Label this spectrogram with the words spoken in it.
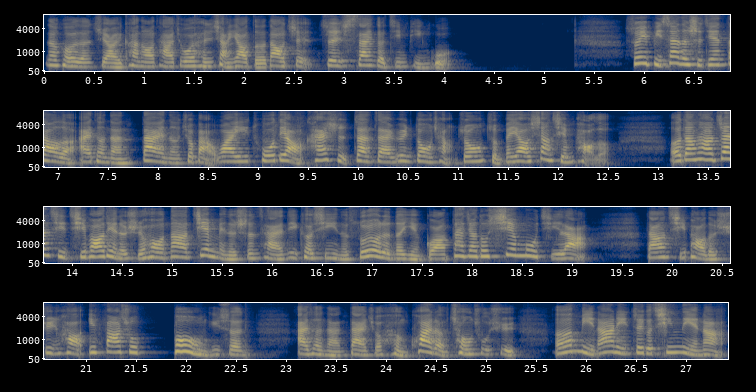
任何人只要一看到它，就会很想要得到这这三个金苹果。所以比赛的时间到了，艾特南戴呢就把外衣脱掉，开始站在运动场中，准备要向前跑了。而当他站起起跑点的时候，那健美的身材立刻吸引了所有人的眼光，大家都羡慕极了。当起跑的讯号一发出，嘣一声。艾特南戴就很快的冲出去，而米拉林这个青年呐，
